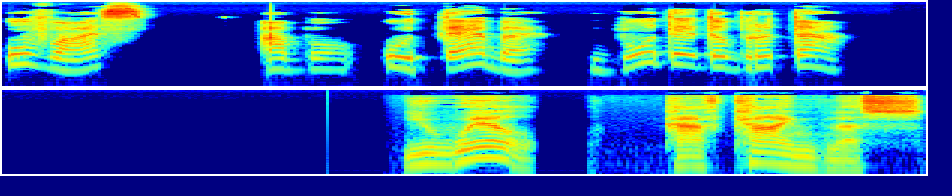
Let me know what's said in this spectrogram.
У вас або у тебе буде доброта. You will have kindness.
